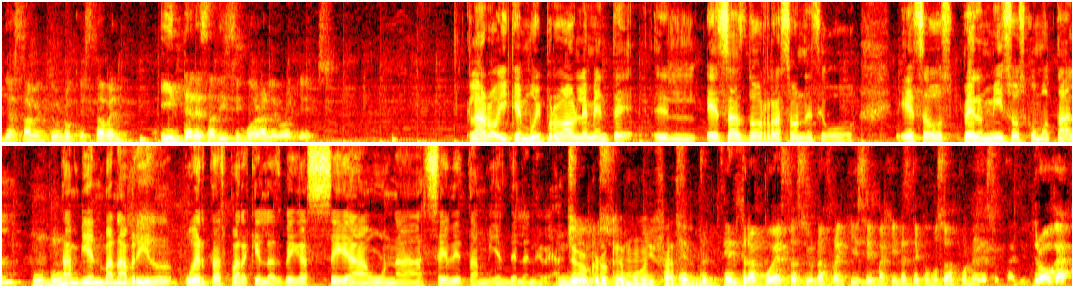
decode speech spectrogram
ya saben que uno que estaba interesadísimo era LeBron James. Claro, y que muy probablemente esas dos razones o esos permisos como tal también van a abrir puertas para que Las Vegas sea una sede también de la NBA. Yo creo que muy fácil. Entre, apuestas y una franquicia, imagínate cómo se va a poner eso, Calle. ¿Droga?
